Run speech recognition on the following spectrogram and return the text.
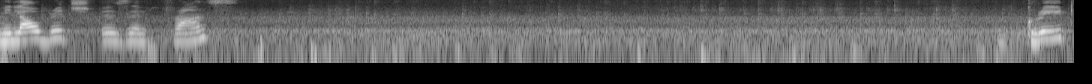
Millau Bridge is in France. Great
